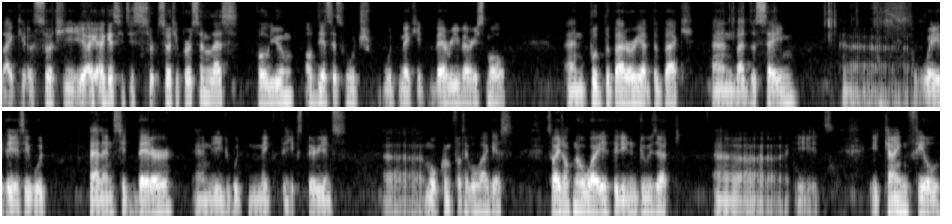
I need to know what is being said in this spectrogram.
like a 30, I, I guess it is 30% less volume of the assets, which would make it very, very small, and put the battery at the back. And by the same uh, way, they, they would balance it better and it would make the experience more comfortable, I guess. So I don't know why they didn't do that. Uh, it's it kind of feel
